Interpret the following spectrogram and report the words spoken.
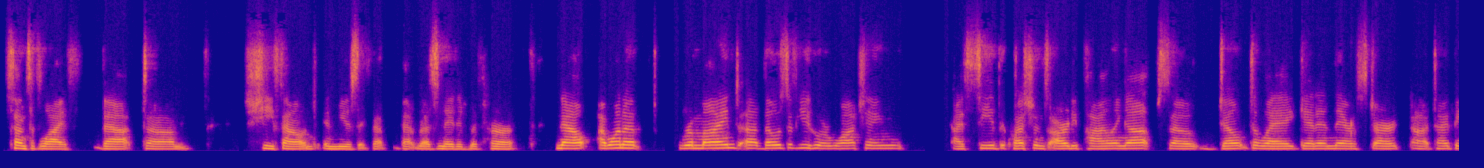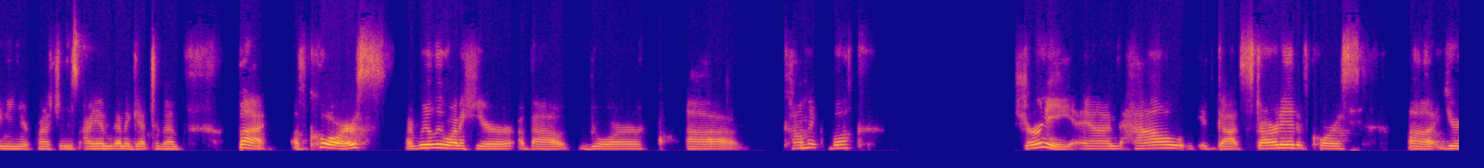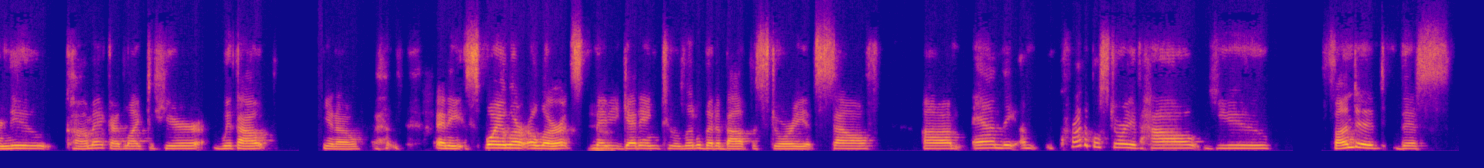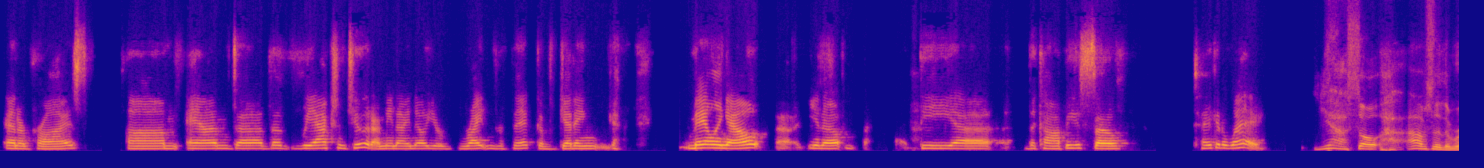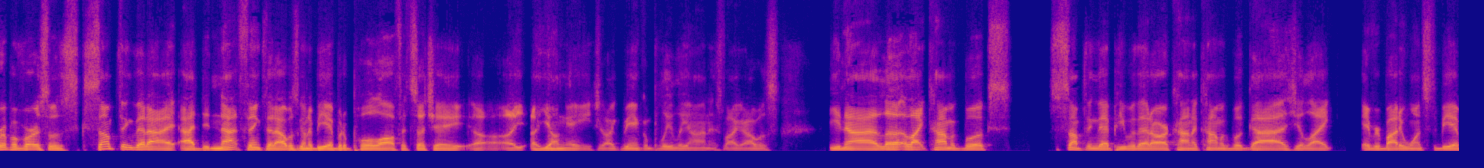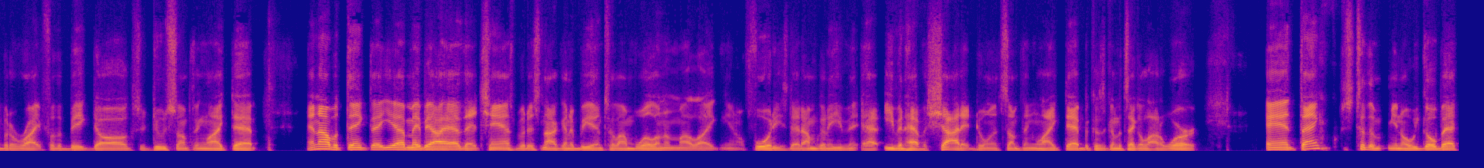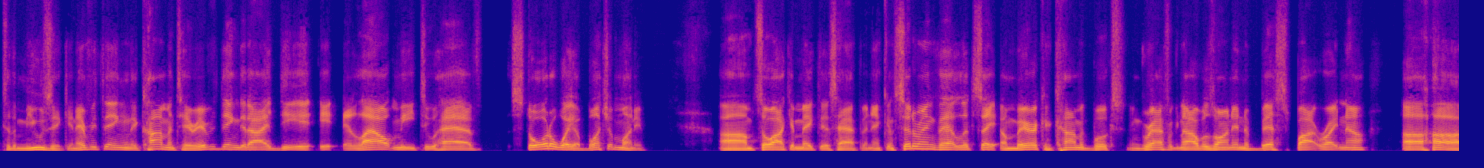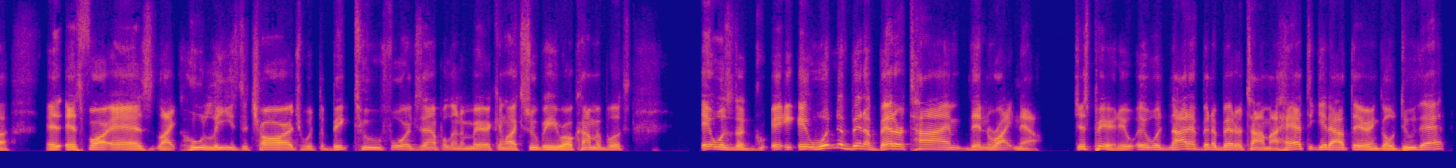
sense of life that um, she found in music that, that resonated with her. Now, I want to remind uh, those of you who are watching I see the questions already piling up, so don't delay. Get in there, start uh, typing in your questions. I am going to get to them. But of course, I really want to hear about your uh, comic book journey and how it got started. Of course, uh, your new comic. I'd like to hear without, you know, any spoiler alerts. Yeah. Maybe getting to a little bit about the story itself um, and the incredible story of how you funded this enterprise um, and uh, the reaction to it. I mean, I know you're right in the thick of getting mailing out, uh, you know, the uh, the copies. So take it away. Yeah, so obviously the Rippaverse was something that I I did not think that I was going to be able to pull off at such a, uh, a a young age. Like being completely honest, like I was you know, I, love, I like comic books. Something that people that are kind of comic book guys, you like everybody wants to be able to write for the big dogs or do something like that. And I would think that, yeah, maybe I have that chance, but it's not going to be until I'm willing in my like, you know, 40s that I'm going to even even have a shot at doing something like that because it's going to take a lot of work. And thanks to the, you know, we go back to the music and everything, the commentary, everything that I did, it allowed me to have stored away a bunch of money um, so I can make this happen. And considering that, let's say American comic books and graphic novels aren't in the best spot right now, uh, as far as like who leads the charge with the big two, for example, in American like superhero comic books, it was the it, it wouldn't have been a better time than right now. Just period. It, it would not have been a better time. I had to get out there and go do that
